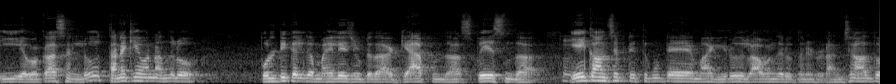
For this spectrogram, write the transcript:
ఈ అవకాశంలో తనకేమన్నా అందులో పొలిటికల్గా మైలేజ్ ఉంటుందా? గ్యాప్ ఉందా? స్పేస్ ఉందా? ఏ కాన్సెప్ట్ ఎత్తుకుంటే మాకు ఈరోజు లాభం జరుగుతున్నటువంటి అంచనాలతో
